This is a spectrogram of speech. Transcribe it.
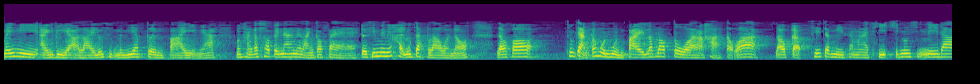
ไม่มีไอเดียอะไรรู้สึกมันเงียบเกินไปอย่างเงี้ยบางครั้งก็ชอบไปนั่งในร้านกาแฟ โดยที่ไม่มีใครรู้จักเราอะเนาะแล้วก็ ทุกอย่างก็หมุนๆไปรอบๆตัวอะค่ะ แต่ว่าเรากลับที่จะมีสมาธิคิดนู่นคิดนี่ได้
